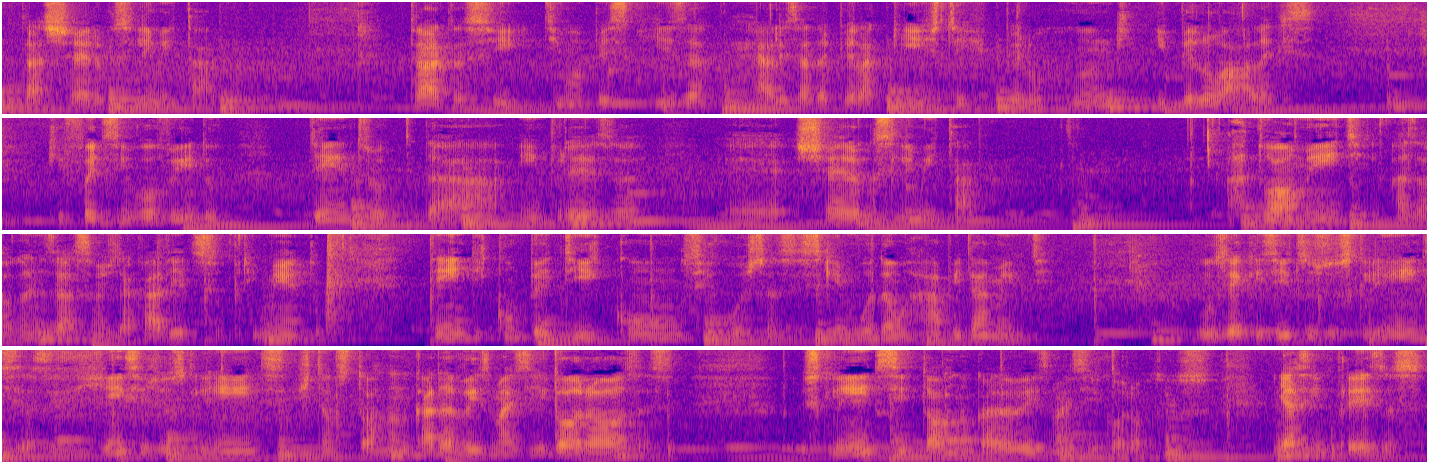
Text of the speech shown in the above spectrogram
da Xerox Limitada. Trata-se de uma pesquisa realizada pela Kister, pelo Hung e pelo Alex, que foi desenvolvido dentro da empresa é, Xerox Limitada. Atualmente, as organizações da cadeia de suprimento têm de competir com circunstâncias que mudam rapidamente. Os requisitos dos clientes, as exigências dos clientes estão se tornando cada vez mais rigorosas. Os clientes se tornam cada vez mais rigorosos e as empresas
